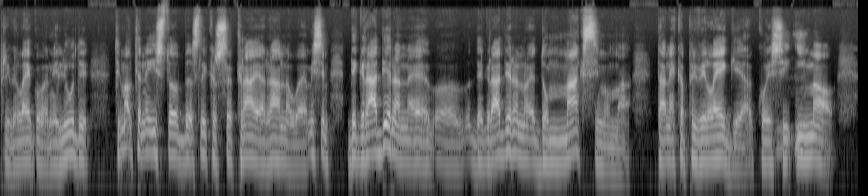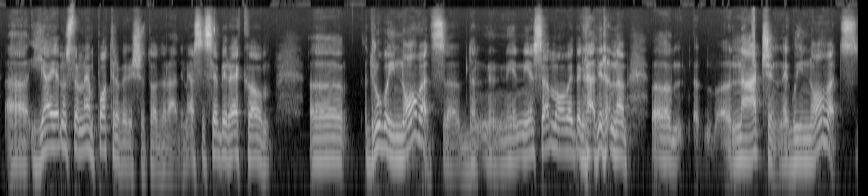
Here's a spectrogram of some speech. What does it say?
privilegovani ljudi, ti malte ne isto slikaš sa kraja rana. Mislim, degradirano je, degradirano je do maksimuma ta neka privilegija koju si mhm. imao. Ja jednostavno nemam potrebe više to da radim. Ja sam sebi rekao, Drugo, i novac, da nije, nije samo ovaj degradiran um, način, nego i novac.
